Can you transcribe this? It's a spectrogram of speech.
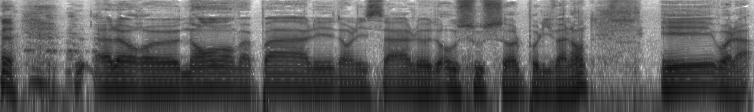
Alors euh, non, on va pas aller dans les salles au sous-sol polyvalentes. Et voilà,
